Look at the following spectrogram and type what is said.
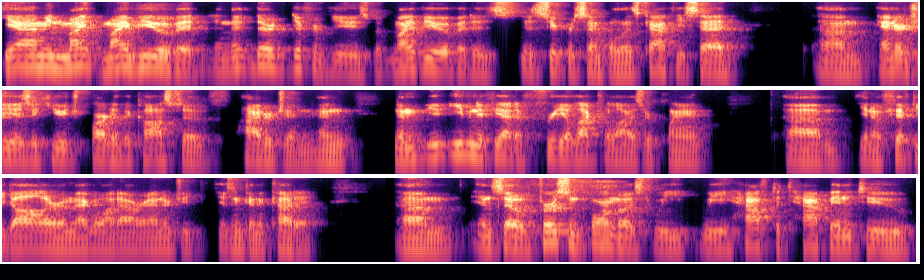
Yeah, I mean, my my view of it, and there are different views, but my view of it is is super simple. As Kathy said, um, energy is a huge part of the cost of hydrogen, and, even if you had a free electrolyzer plant, um, you know, fifty dollar a megawatt hour energy isn't going to cut it. Um, and so, first and foremost, we we have to tap into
